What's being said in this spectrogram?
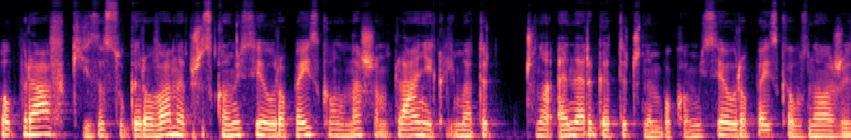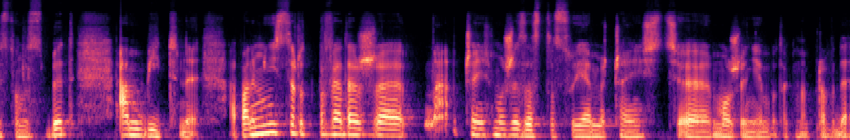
poprawki zasugerowane przez Komisję Europejską w naszym planie klimatyczno-energetycznym, bo Komisja Europejska uznała, że jest on zbyt ambitny. A pan minister odpowiada, że no, część może zastosujemy, część e, może nie, bo tak naprawdę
